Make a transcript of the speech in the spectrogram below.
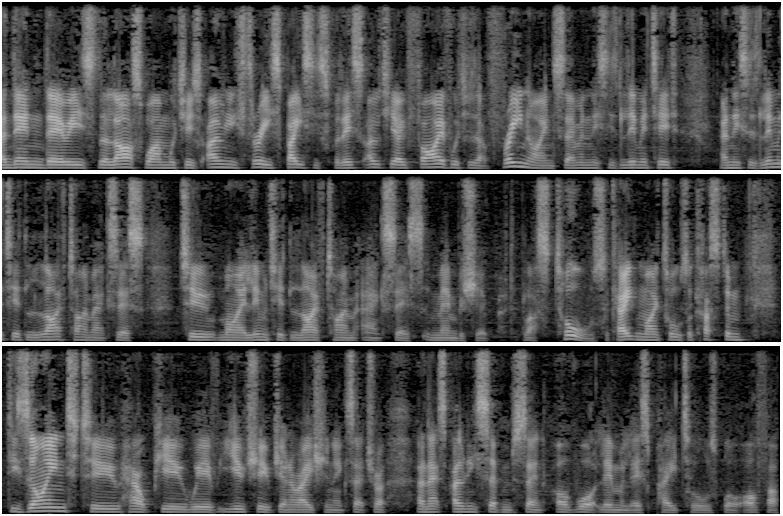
And then there is the last one, which is only three spaces for this OTO 5, which is at 397. This is limited, and this is limited lifetime access to my limited lifetime access membership plus tools. Okay, my tools are custom designed to help you with YouTube generation, etc. And that's only 7% of what Limitless paid tools will offer.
